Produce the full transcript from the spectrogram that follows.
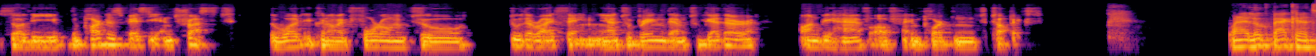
So the, the partners basically entrust the World Economic Forum to do the right thing, yeah, to bring them together on behalf of important topics. When I look back at,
